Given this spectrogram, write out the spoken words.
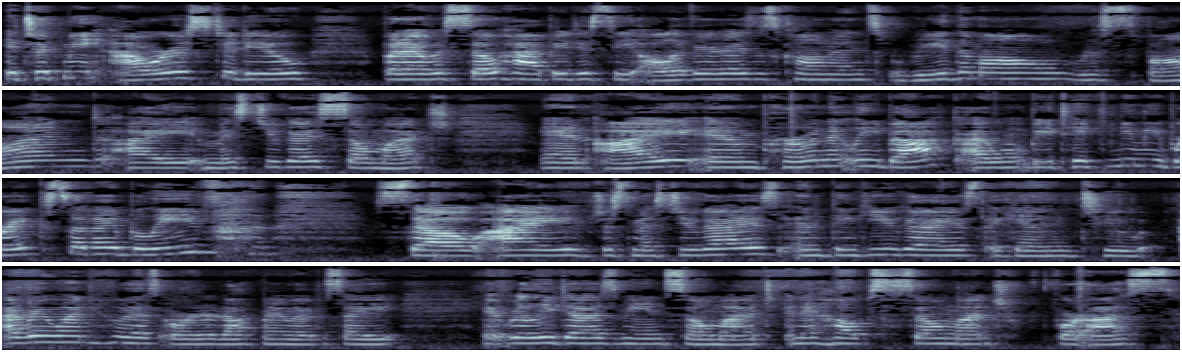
it took me hours to do, but I was so happy to see all of your guys' comments, read them all, respond. I missed you guys so much and I am permanently back. I won't be taking any breaks that I believe. so I just missed you guys and thank you guys again to everyone who has ordered off my website. It really does mean so much and it helps so much for us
